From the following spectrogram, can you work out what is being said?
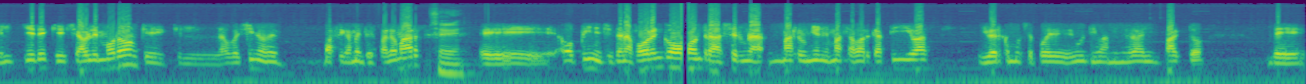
él quiere que se hable en Morón, que, que los vecinos de básicamente de Palomar Sí. eh, opinen si están a favor o en contra, hacer una, más reuniones más abarcativas y ver cómo se puede de última minorar el impacto de,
